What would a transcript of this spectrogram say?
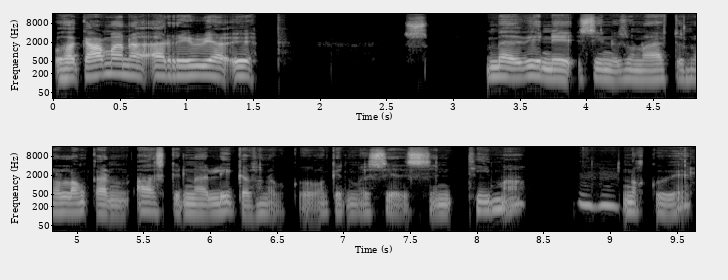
Og það er gaman að rifja upp með vini sínu svona eftir svona langan aðskilna líka svona og hann getur maður séð sinn tíma nokkuð vel.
